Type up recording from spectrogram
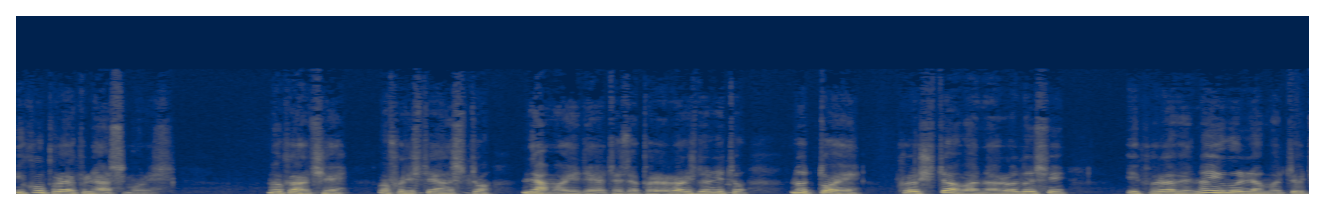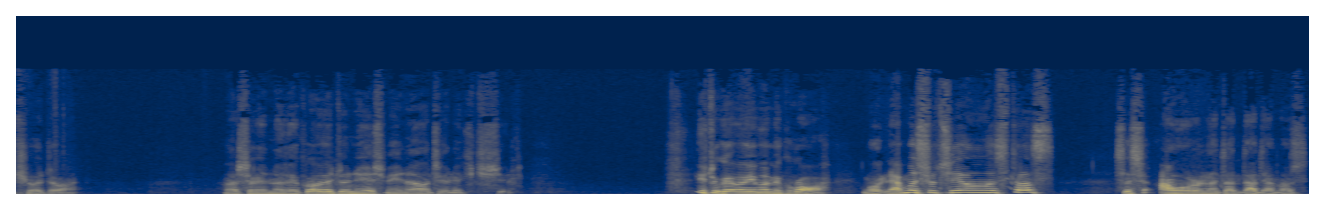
И какво прави княз Борис? Макар, че в християнството няма идеята за прераждането, но той кръщава народа си и прави най-голямото чудо. В средновековето ние сме една от великите сили. И тогава имаме кого? Голяма социална страст с аурната даденост.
